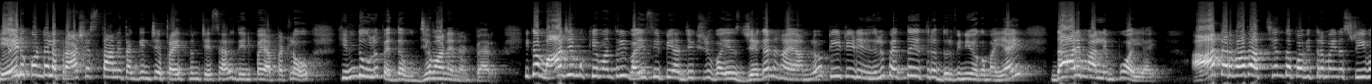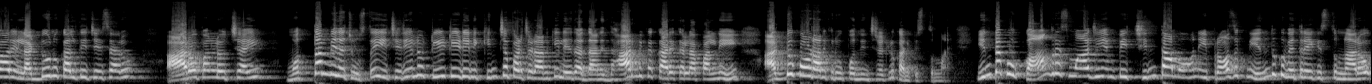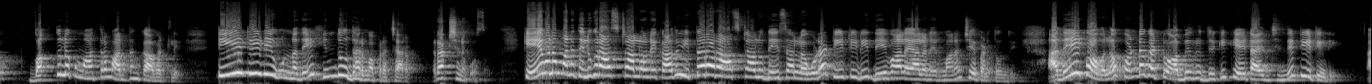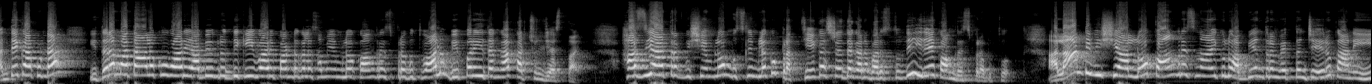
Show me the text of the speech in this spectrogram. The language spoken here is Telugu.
ఏడుకొండల ప్రాశస్తాన్ని తగ్గించే ప్రయత్నం చేశారు. దీనిపై అప్పట్లో హిందువులు పెద్ద ఉద్యమాన్ని నడిపారు. ఇక మాజీ ముఖ్యమంత్రి వైసీపీ అధ్యక్షుడు వైఎస్ జగన్ హయాంలో టీటీడీ నిధులు పెద్ద ఎత్తున దుర్వినియోగం అయ్యాయి దారి మళ్ళింపు అయ్యాయి. ఆ తర్వాత అత్యంత పవిత్రమైన శ్రీవారి లడ్డూను కల్తీ చేశారు. ఆరోపణలు వచ్చాయి. మొత్తం మీద చూస్తే ఈ చర్యలు టీటీడీని కించపరచడానికి లేదా దాని ధార్మిక కార్యకలాపాలని అడ్డుకోవడానికి రూపొందించినట్లు కనిపిస్తున్నాయి. ఇంతకు కాంగ్రెస్ మాజీ ఎంపీ చింతామోహన్ ఈ ప్రాజెక్ట్ని ఎందుకు వ్యతిరేకిస్తున్నారో భక్తులకు మాత్రం అర్థం కావట్లే. టీటీడీ ఉన్నదే హిందూ ధర్మ ప్రచారం. రక్షణ కోసం. కేవలం మన తెలుగు రాష్ట్రాల్లోనే కాదు ఇతర రాష్ట్రాలు దేశాల్లో కూడా టీటీడీ దేవాలయాల నిర్మాణం చేపడుతుంది. అదే కోవలో కొండగట్టు అభివృద్ధికి కేటాయించింది టీటీడీ. అంతేకాకుండా ఇతర మతాలకు వారి అభివృద్ధికి వారి పండుగల సమయంలో కాంగ్రెస్ ప్రభుత్వాలు విపరీతంగా ఖర్చులు చేస్తాయి. హజ్ యాత్ర విషయంలో ముస్లింలకు ప్రత్యేక శ్రద్ధ కనబరుస్తుంది ఇదే కాంగ్రెస్ ప్రభుత్వం. అలాంటి విషయాల్లో కాంగ్రెస్ నాయకులు అభ్యంతరం వ్యక్తం చేయరు కానీ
